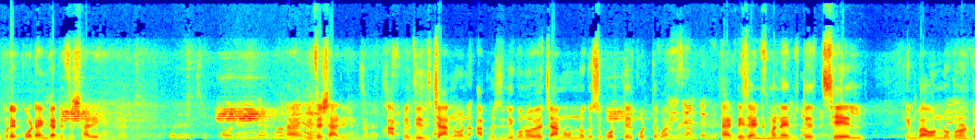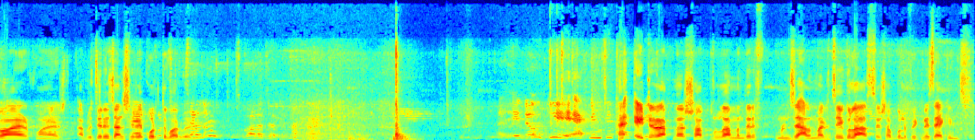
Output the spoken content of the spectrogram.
উপরে কোট হ্যাঙ্গার নিচে শাড়ি হ্যাঙ্গার হ্যাঁ নিচে শাড়ি হ্যাঙ্গার আপনি যদি চান আপনি যদি কোনোভাবে চান অন্য কিছু করতে করতে পারবেন। হ্যাঁ ডিজাইন মানে সেল কিংবা অন্য কোনো ডয়ার মানে আপনি যেটা চান সেটা করতে পারবেন। হ্যাঁ। কি এক ইঞ্চি হ্যাঁ? এইটার আপনার সবগুলো আমাদের মানে যে আলমারি যেগুলো আছে সবগুলো ফিটনেস এক ইঞ্চি।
